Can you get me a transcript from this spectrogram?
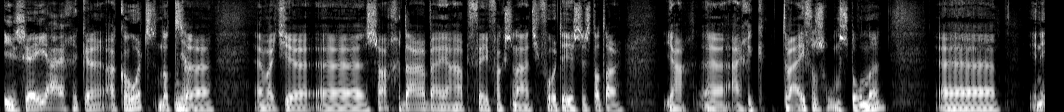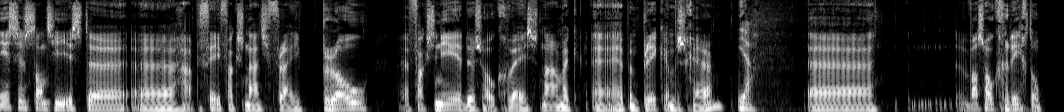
in zee eigenlijk akkoord. Dat, ja. En wat je zag daar bij HPV-vaccinatie voor het eerst is dat er ja, eigenlijk twijfels ontstonden. Uh, in eerste instantie is de HPV-vaccinatie vrij pro-vaccineren dus ook geweest. Namelijk, uh, heb een prik en bescherm. Ja. was ook gericht op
